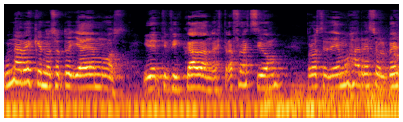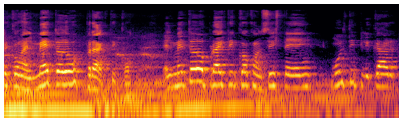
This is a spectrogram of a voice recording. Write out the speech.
Una vez que nosotros ya hemos identificado a nuestra fracción, procedemos a resolver con el método práctico. El método práctico consiste en multiplicar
